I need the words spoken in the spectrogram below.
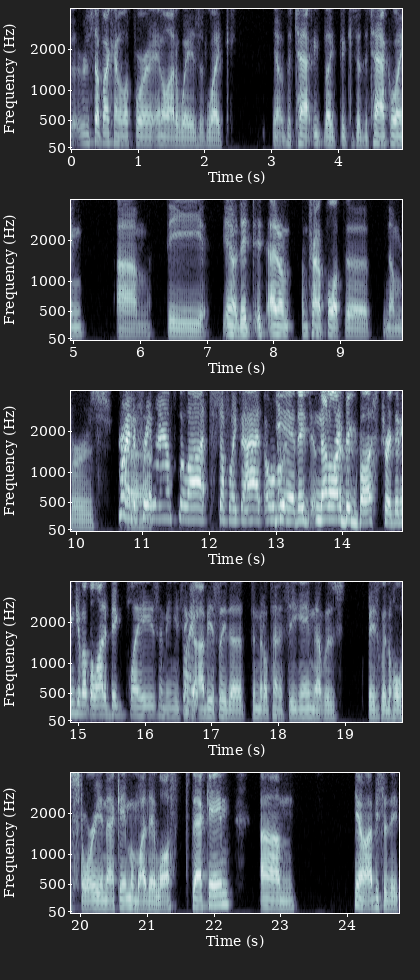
or the stuff I kind of look for in a lot of ways is like, you know, the tack, like, like you said, the tackling, um, the you know, they, it, I don't, I'm trying to pull up the numbers. Trying to uh, freelance a lot, stuff like that. Over. Yeah, they not a lot of big busts, right? They didn't give up a lot of big plays. I mean, you think right. obviously the the Middle Tennessee game that was basically the whole story in that game and why they lost that game. Um, you know, obviously they,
